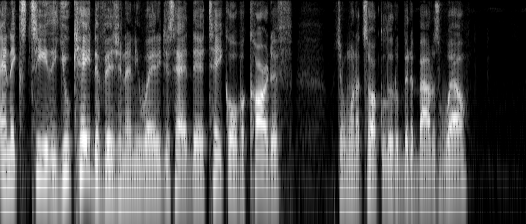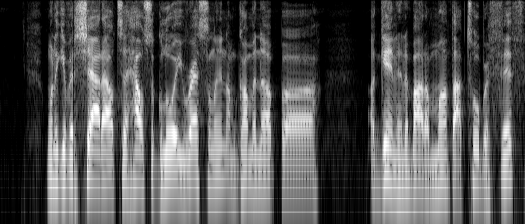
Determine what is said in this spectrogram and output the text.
NXT, the UK division, anyway, they just had their takeover Cardiff which I want to talk a little bit about as well. Want to give a shout out to House of Glory Wrestling. I'm coming up uh, again in about a month, October 5th.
